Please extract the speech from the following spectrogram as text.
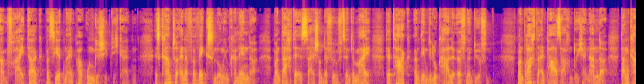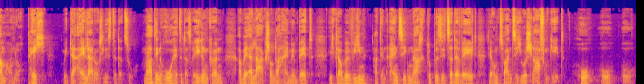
Am Freitag passierten ein paar Ungeschicklichkeiten. Es kam zu einer Verwechslung im Kalender. Man dachte, es sei schon der 15. Mai, der Tag, an dem die Lokale öffnen dürfen. Man brachte ein paar Sachen durcheinander. Dann kam auch noch Pech, mit der Einladungsliste dazu. Martin Ho hätte das regeln können, aber er lag schon daheim im Bett. Ich glaube, Wien hat den einzigen Nachtclubbesitzer der Welt, der um 20 Uhr schlafen geht. Ho, ho, ho.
